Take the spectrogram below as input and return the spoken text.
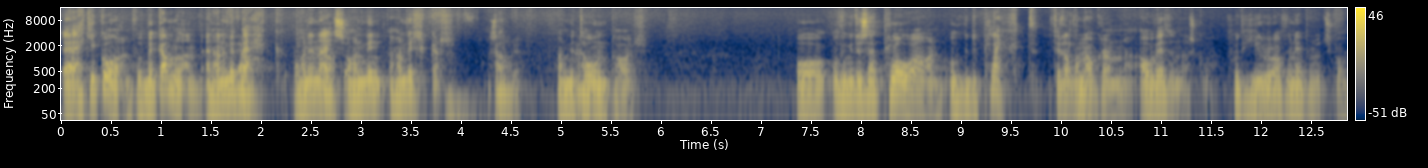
eh, ekki góðan, þú ert með gamlan en hann er með Já. back og hann er næs og hann, vin, hann virkar og hann er með towing power og, og þú getur sett plóa á hann og þú getur plækt fyrir alla nágrannana á veðuna sko. þú ert hero of the neighborhood sko.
